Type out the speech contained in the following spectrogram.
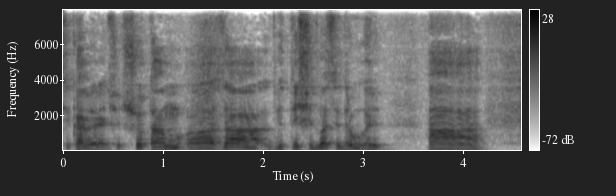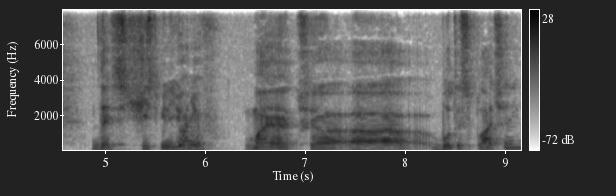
цікаві речі, що там за 2022 е, десь 6 мільйонів мають е, е, бути сплачені.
